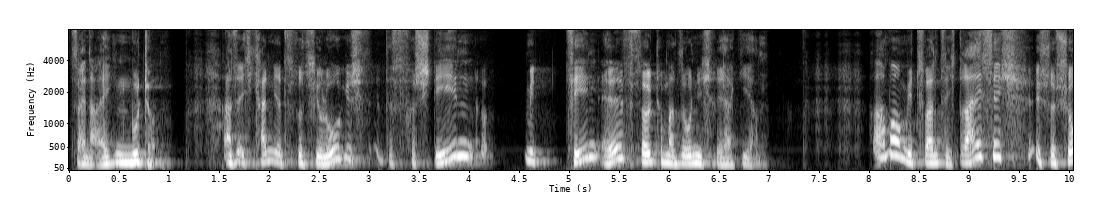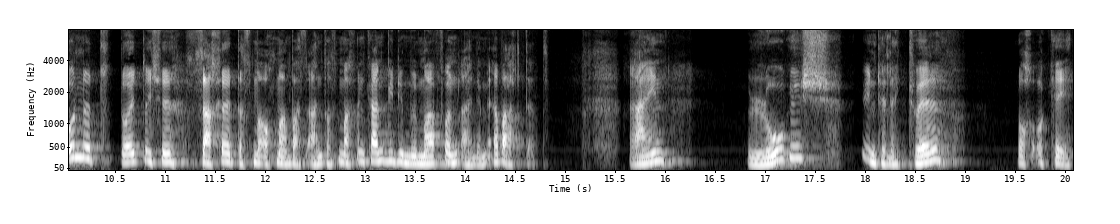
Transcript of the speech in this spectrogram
seiner eigenen Mutter. Also ich kann jetzt soziologisch das verstehen, mit 10, 11 sollte man so nicht reagieren. Aber mit 20, 30 ist es schon eine deutliche Sache, dass man auch mal was anderes machen kann, wie die Mama von einem erwartet. Rein logisch, intellektuell noch okay.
